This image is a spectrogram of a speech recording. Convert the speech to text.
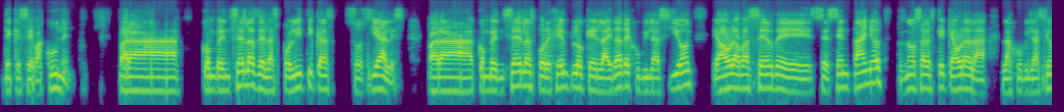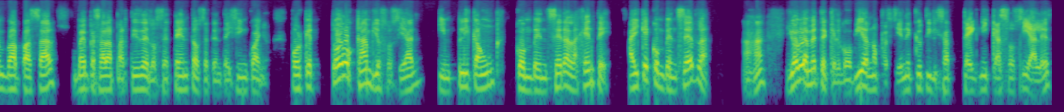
de que se vacunen, para convencerlas de las políticas sociales, para convencerlas, por ejemplo, que la edad de jubilación ahora va a ser de 60 años, pues no sabes qué, que ahora la, la jubilación va a pasar, va a empezar a partir de los 70 o 75 años, porque todo cambio social implica un convencer a la gente, hay que convencerla. Ajá. Y obviamente que el gobierno pues tiene que utilizar técnicas sociales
